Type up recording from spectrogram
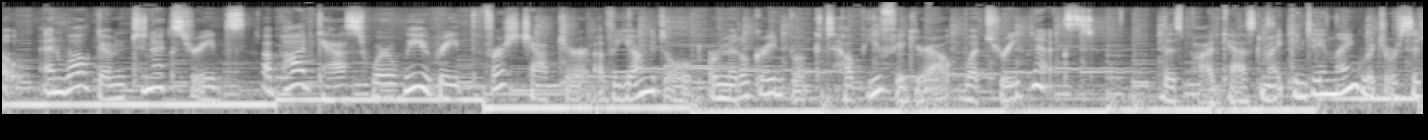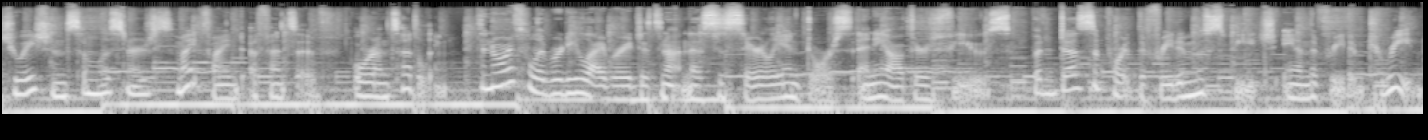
Hello, and welcome to Next Reads, a podcast where we read the first chapter of a young adult or middle grade book to help you figure out what to read next. This podcast might contain language or situations some listeners might find offensive or unsettling. The North Liberty Library does not necessarily endorse any author's views, but it does support the freedom of speech and the freedom to read.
